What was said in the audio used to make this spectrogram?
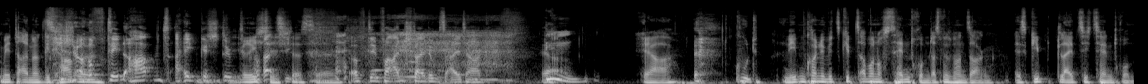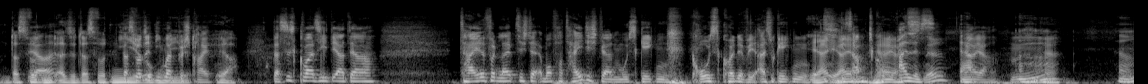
mit einer Sich Gitarre. auf den Abend eingestimmt. Richtig, quasi. das, äh, auf den Veranstaltungsalltag. Ja. Ja. Gut. Neben Konnewitz gibt es aber noch Zentrum, das muss man sagen. Es gibt Leipzig Zentrum. Das wird, Ja. also das wird nie. Das würde niemand bestreiten. Ja. Das ist quasi der, der Teil von Leipzig, der immer verteidigt werden muss gegen Groß-Konnewitz, also gegen Ja, ja. Gesamt-Konnewitz. Ja, ja. Alles. Ne? Ja. Ja, ja. Mhm. Ja. Ja.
